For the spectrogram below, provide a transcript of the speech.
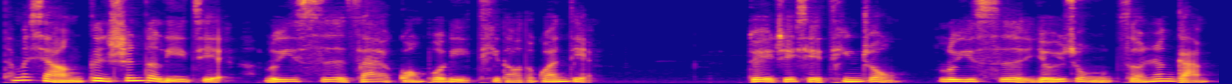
他们想更深的理解路易斯在广播里提到的观点。对这些听众，路易斯有一种责任感，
